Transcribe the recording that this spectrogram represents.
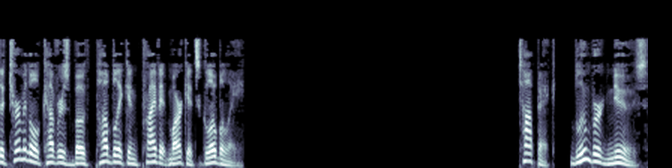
The terminal covers both public and private markets globally. Bloomberg News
